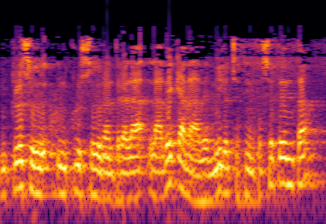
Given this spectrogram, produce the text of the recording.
Incluso, incluso durante la, la década de 1870,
